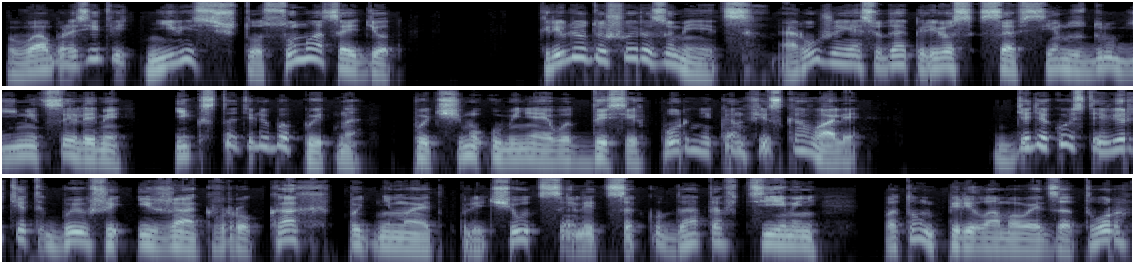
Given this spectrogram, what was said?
Вообразит ведь не весь что, с ума сойдет. Кривлю душой, разумеется. Оружие я сюда перевез совсем с другими целями. И, кстати, любопытно, почему у меня его до сих пор не конфисковали? Дядя Костя вертит бывший ижак в руках, поднимает к плечу, целится куда-то в темень, потом переламывает затвор,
